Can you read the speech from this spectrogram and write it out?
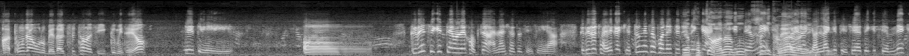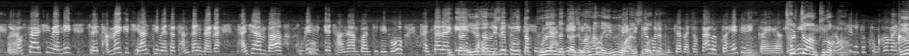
아 통장으로 매달 7천 원씩 입금이 돼요? 네네. 어. 그러시기 때문에 걱정 안 하셔도 되세요. 그리고 저희가 개통해서 보내드리는 그냥 게 걱정 안 아니기 하고 때문에 사기 당하라는 저희랑 얘기지. 연락이 되셔야 되기 때문에 네. 접수하시면은 저희 단말기 제한팀에서 담당자가 다시 한번 고객님께 전화 한번 드리고 간단하게 일단 이 여자는 언제 휴대폰 배송이 딱 되시는지 보내는 데까지만 하면 임무 저희 완수거든. 대표번호 문자 발송 따로 또 해드릴 음. 거예요. 철저한 분업화. 혹시라도 궁금한 이런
